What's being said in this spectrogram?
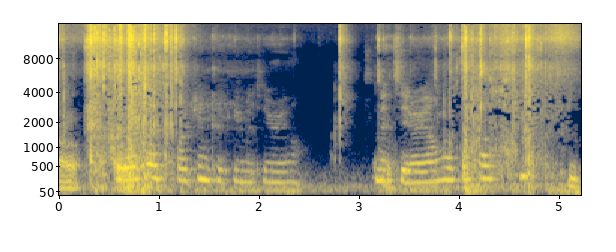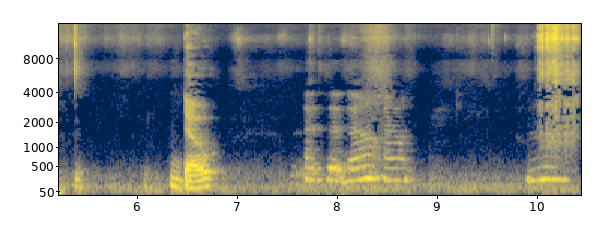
Oh, It looks like fortune cookie material. Material, what's it called? Dough. Is it dough? I don't. Mm.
